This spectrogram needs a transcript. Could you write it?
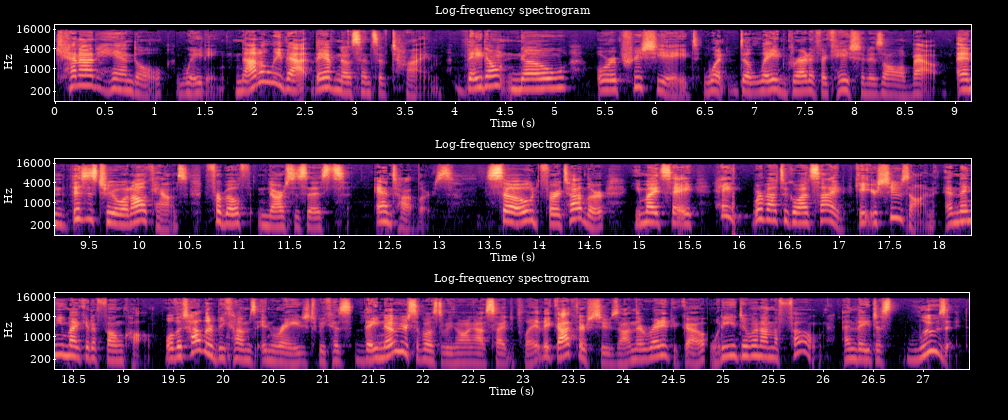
cannot handle waiting. Not only that, they have no sense of time. They don't know or appreciate what delayed gratification is all about. And this is true on all counts for both narcissists and toddlers. So, for a toddler, you might say, Hey, we're about to go outside, get your shoes on. And then you might get a phone call. Well, the toddler becomes enraged because they know you're supposed to be going outside to play. They got their shoes on, they're ready to go. What are you doing on the phone? And they just lose it.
